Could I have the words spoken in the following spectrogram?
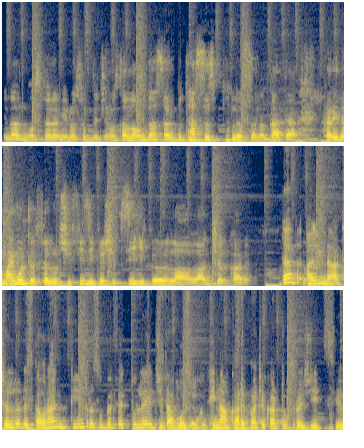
în atmosferă mirosuri de genul ăsta, la un dat s-ar putea să spună sănătatea, care e de mai multe feluri, și fizică și psihică, la, la încercare. Da, Alinda, acel restaurant intră sub efectul legii, dar gospodina care face cartofi prăjiți uh,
